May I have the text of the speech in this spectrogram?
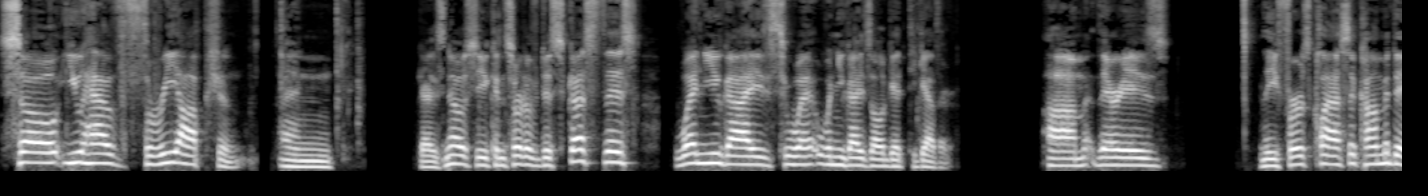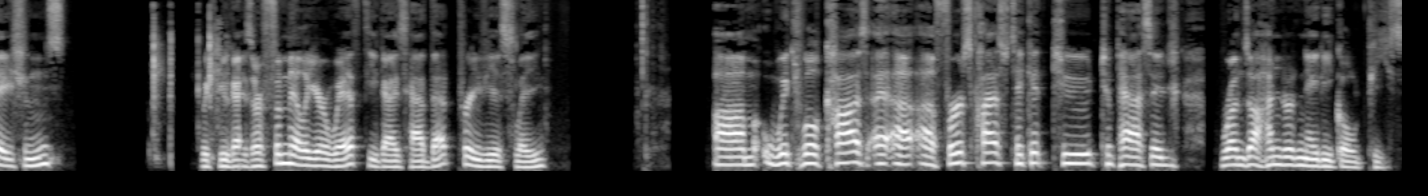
So you have three options, and you guys know, so you can sort of discuss this when you guys when, when you guys all get together. Um, there is the first class accommodations, which you guys are familiar with. You guys had that previously. Um, which will cause a, a, first class ticket to to passage runs 180 gold piece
